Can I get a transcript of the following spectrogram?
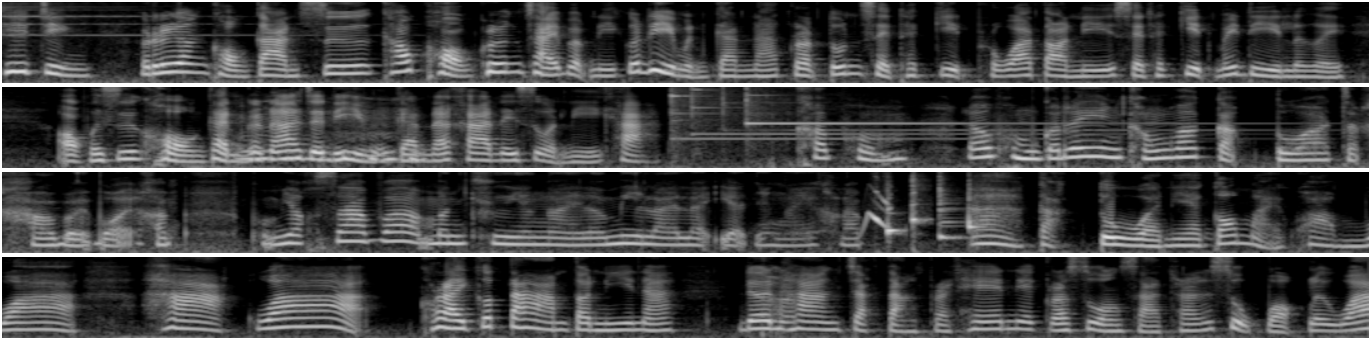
ที่จริงเรื่องของการซื้อเข้าของเครื่องใช้แบบนี้ก็ดีเหมือนกันนะ กระตุ้นเศรษฐกิจ เพราะว่าตอนนี้เศรษฐกิจไม่ดีเลย ออกไปซื้อของกันก็น่าจะดีเหมือนกันนะคะ ในส่วนนี้ค่ะ ครับผมแล้วผมก็ได้ยินคำว่ากักตัวจากข่าวบ่อยๆ ครับ ผมอยากทราบว่ามันคือยังไงแล้วมีรายละเอียดยังไงครับอ่ากักตัวเนี่ยก็หมายความว่า หากว่าใครก็ตามตอนนี้นะ เดินทางจากต่างประเทศเนี่ยกระทรวงสาธารณสุขบอกเลยว่า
